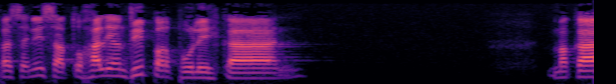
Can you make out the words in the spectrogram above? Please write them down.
Bahasa ini satu hal yang diperbolehkan maka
